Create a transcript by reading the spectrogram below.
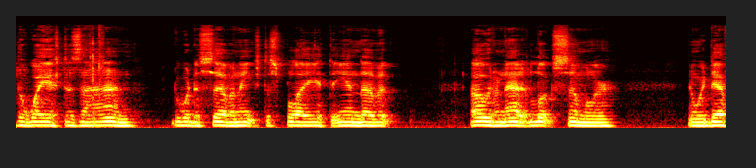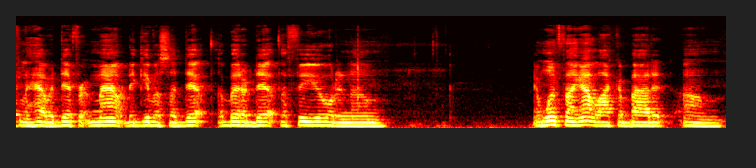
the way it's designed with the 7 inch display at the end of it. Other than that it looks similar and we definitely have a different mount to give us a depth, a better depth of field and um, and one thing I like about it um,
